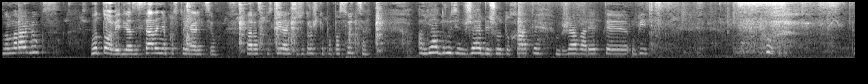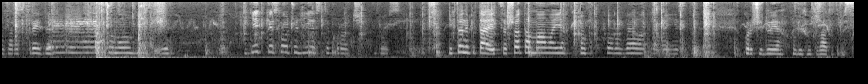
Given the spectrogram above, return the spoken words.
номера люкс готові для заселення постояльців. Зараз постояльці ще трошки попасуться. А я, друзі, вже біжу до хати, вже варити обід. То зараз прийде тато на обід і дітки схочуть їсти, коротше, друзі. Ніхто не питається, що там мама, як там поробила, треба їсти. Коротше, йду я обід готувати, друзі.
